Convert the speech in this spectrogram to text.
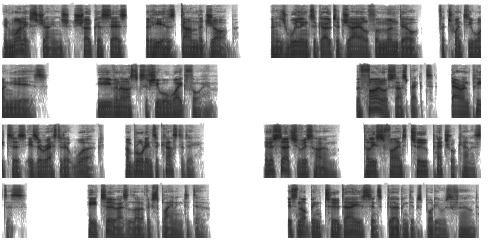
In one exchange, Shoker says that he has done the job and is willing to go to jail for Mundil for 21 years. He even asks if she will wait for him. The final suspect, Darren Peters, is arrested at work and brought into custody. In a search of his home, police find two petrol canisters. He too has a lot of explaining to do. It's not been two days since Gagandip's body was found,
